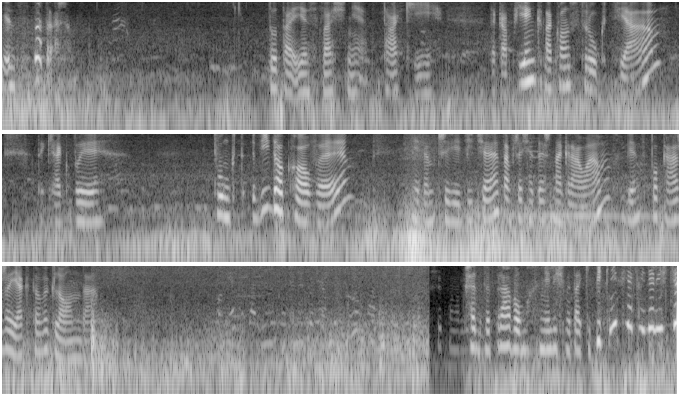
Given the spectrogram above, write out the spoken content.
Więc zapraszam. Tutaj jest właśnie taki, taka piękna konstrukcja. Tak jakby punkt widokowy. Nie wiem, czy widzicie, tam wcześniej też nagrałam, więc pokażę, jak to wygląda. Przed wyprawą mieliśmy taki piknik, jak widzieliście.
